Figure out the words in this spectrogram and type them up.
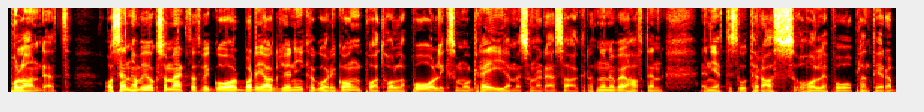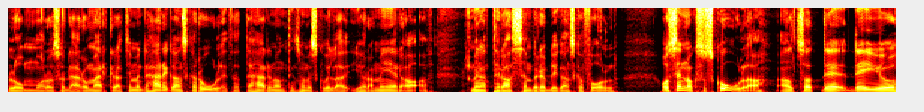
på landet. Och sen har vi också märkt att vi går, både jag och Janika går igång på att hålla på liksom och greja med sådana där saker. Att nu när vi har haft en, en jättestor terrass och håller på att plantera blommor och sådär och märker att ja, men det här är ganska roligt, att det här är någonting som vi skulle vilja göra mer av. Men att terrassen börjar bli ganska full. Och sen också skola. Alltså att det, det är ju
